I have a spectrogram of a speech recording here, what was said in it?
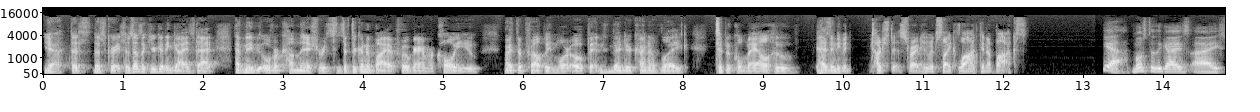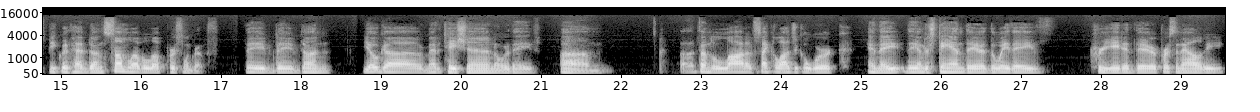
Yeah, that's that's great. So it sounds like you're getting guys that have maybe overcome the initial resistance. If they're going to buy a program or call you, right, they're probably more open than your kind of like typical male who hasn't even touched this, right? Who it's like locked in a box. Yeah, most of the guys I speak with have done some level of personal growth. They've they've done yoga or meditation, or they've um, uh, done a lot of psychological work and they they understand their the way they've created their personality.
